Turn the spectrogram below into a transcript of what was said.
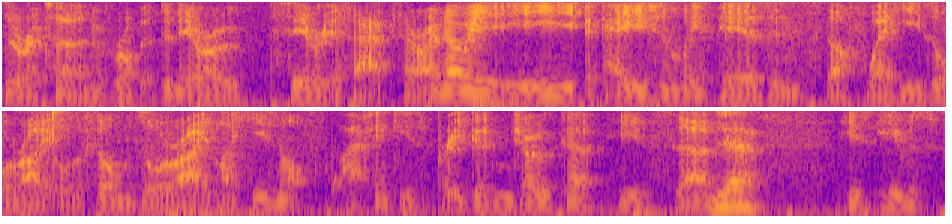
the return of Robert De Niro, serious actor. I know he, he, occasionally appears in stuff where he's all right or the film's all right. Like he's not. I think he's pretty good in Joker. He's um, Yeah. He's he was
